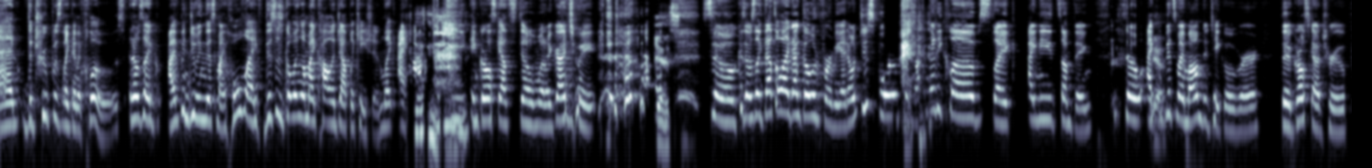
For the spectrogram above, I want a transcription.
and the troop was like going to close, and I was like, I've been doing this my whole life. This is going on my college application. Like I have to be in Girl Scouts still when I graduate. yes. So, because I was like, that's all I got going for me. I don't do sports, I'm not in any clubs. Like, I need something. So, I Yeah. convinced my mom to take over the Girl Scout troop.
